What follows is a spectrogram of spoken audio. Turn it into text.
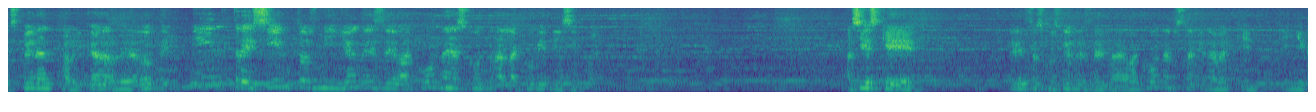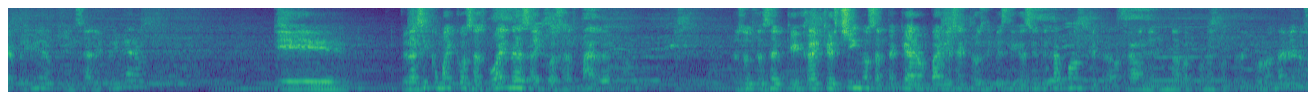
esperan fabricar alrededor de 1.300 millones de vacunas contra la COVID-19. Así es que estas cuestiones de la vacuna, pues también a ver quién, llega primero, quién sale primero. Eh, pero así como hay cosas buenas, hay cosas malas. Resulta ser que hackers chinos atacaron varios centros de investigación de Japón que trabajaban en una vacuna contra el coronavirus.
